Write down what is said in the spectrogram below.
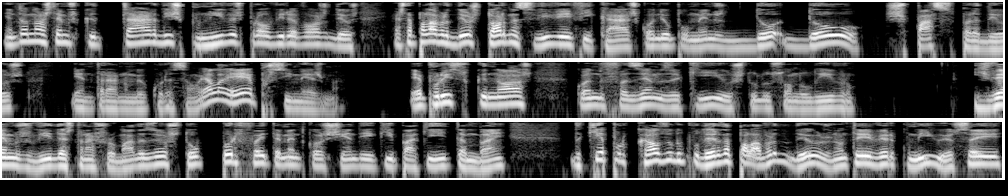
Então nós temos que estar disponíveis para ouvir a voz de Deus. Esta palavra de Deus torna-se viva e eficaz quando eu pelo menos dou, dou espaço para Deus entrar no meu coração. Ela é por si mesma. É por isso que nós, quando fazemos aqui o estudo do som do livro, e vemos vidas transformadas, eu estou perfeitamente consciente, e aqui para aqui também, de que é por causa do poder da palavra de Deus. Não tem a ver comigo. Eu sei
